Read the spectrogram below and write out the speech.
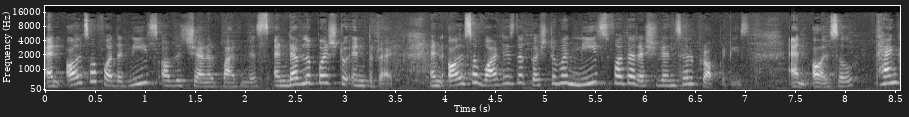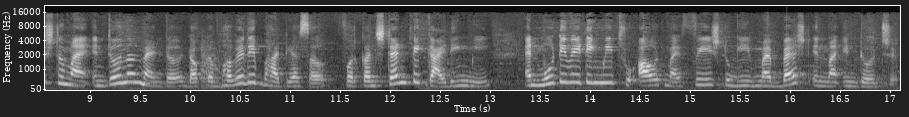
and also for the needs of the channel partners and developers to interact and also what is the customer needs for the residential properties and also thanks to my internal mentor Dr. Bhavyadip Bhatia sir for constantly guiding me and motivating me throughout my phase to give my best in my internship.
